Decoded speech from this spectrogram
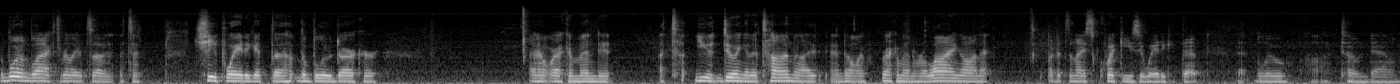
The blue and black really it's a it's a cheap way to get the the blue darker. I don't recommend it you doing it a ton. I, I don't recommend relying on it, but it's a nice, quick, easy way to get that that blue uh, tone down.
